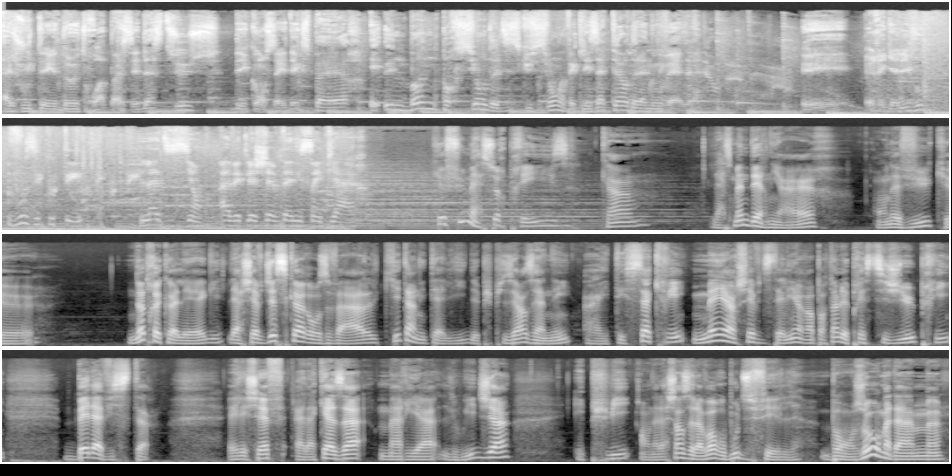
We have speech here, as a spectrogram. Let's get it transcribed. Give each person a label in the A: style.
A: Ajoutez deux, trois passés d'astuces, des conseils d'experts et une bonne portion de discussion avec les acteurs de la nouvelle. Et régalez-vous.
B: Vous écoutez l'addition avec le chef Danny Saint-Pierre.
C: Que fut ma surprise quand, la semaine dernière, on a vu que notre collègue, la chef Jessica Roseval, qui est en Italie depuis plusieurs années, a été sacrée meilleure chef d'Italie en remportant le prestigieux prix Bella Vista. Elle est chef à la Casa Maria Luigia. Et puis, on a la chance de la voir au bout du fil. Bonjour, madame.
